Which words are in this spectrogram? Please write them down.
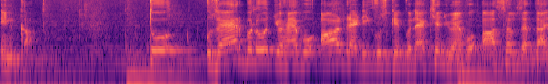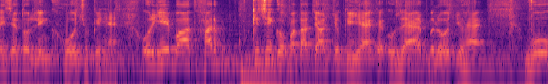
इनका। तो उज़ैर बलोच जो है, वो ऑलरेडी उसके कनेक्शन जो है, वो आसफ जरदारी से तो लिंक हो चुके हैं। और ये बात हर किसी को पता चल चुकी है कि उज़ैर बलोच जो है, वो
